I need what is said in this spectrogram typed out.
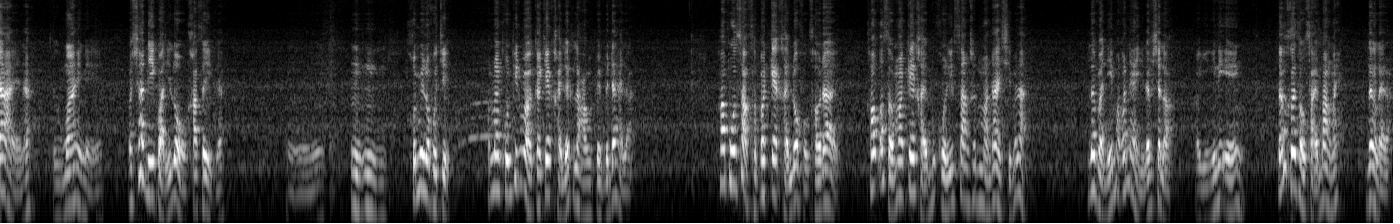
ได้นะหรือไม่เนี่ยรสชาติดีกว่าที่โลของคาเซอีกนะ อืมอืมคุณมิโรโคจิทำไมคุณคิดว่าการแก้ไขเรื่องราวมันเป็นไปได้ล่ะ ถ้าผู้สร้างสามารถแก้ไขโลกของเขาได้ เขาก็สามารถแก้ไขบุคคลที่สร้างขึ้นมาได้ใช่ไหมล่ะ เรื่องแบบนี้มันก็แน่อยู่แล้วใช่หรอ เอาอย่างนี้นี่เอง เธอเคยสงสัยบ้างไหม เรื่องอะไรล่ะ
